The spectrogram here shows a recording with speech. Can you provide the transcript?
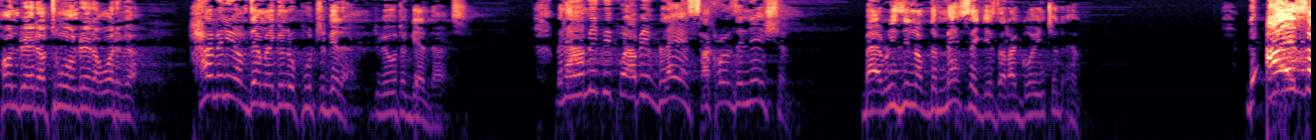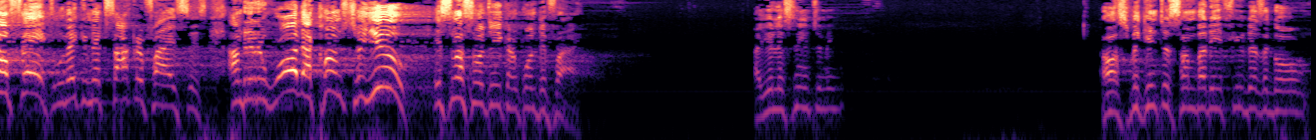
100 or 200 or whatever. How many of them are going to put together to be able to get that? But how many people have been blessed across the nation by reason of the messages that are going to them? The eyes of faith will make you make sacrifices, and the reward that comes to you is not something you can quantify. Are you listening to me? I was speaking to somebody a few days ago.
